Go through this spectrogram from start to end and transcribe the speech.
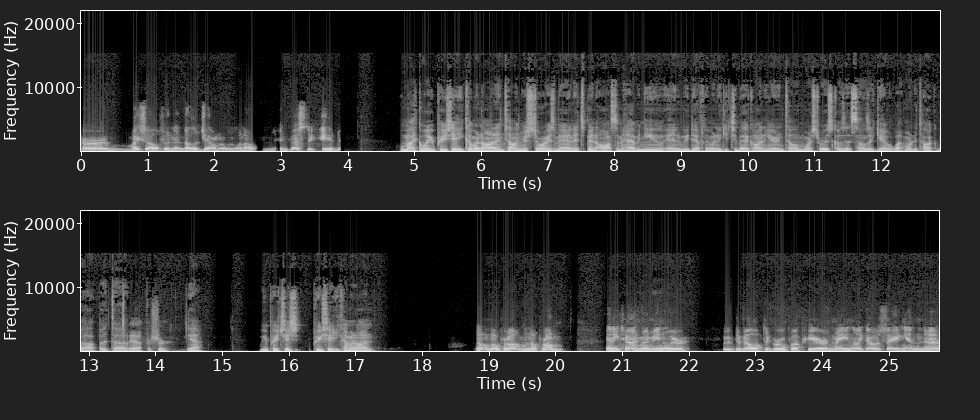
her and myself and another gentleman, we went out and investigated. Well, Michael, we appreciate you coming on and telling your stories, man. It's been awesome having you, and we definitely want to get you back on here and telling more stories because it sounds like you have a lot more to talk about. But uh, Yeah, for sure. yeah, we appreciate appreciate you coming on. No, no problem, no problem. Anytime. I mean, we're we've developed a group up here in Maine, like I was saying, and uh,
